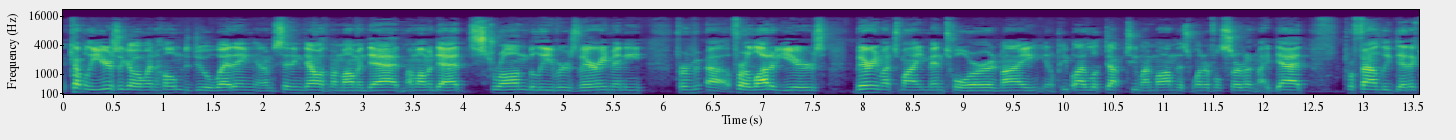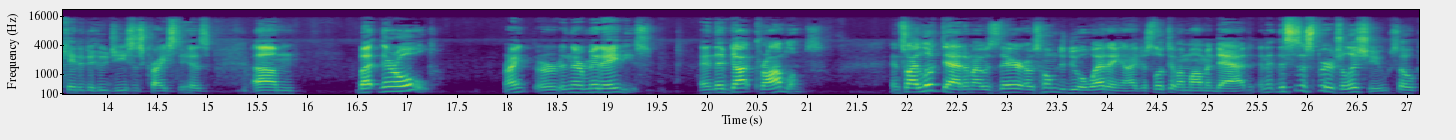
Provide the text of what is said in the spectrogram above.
A couple of years ago, I went home to do a wedding, and I'm sitting down with my mom and dad. My mom and dad, strong believers, very many for uh, for a lot of years, very much my mentor and my you know people I looked up to. My mom, this wonderful servant. My dad, profoundly dedicated to who Jesus Christ is. Um, but they're old, right? They're in their mid 80s and they've got problems. And so I looked at him. I was there. I was home to do a wedding, and I just looked at my mom and dad. And it, this is a spiritual issue, so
